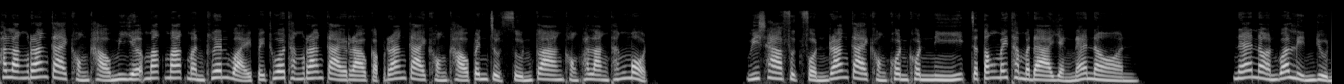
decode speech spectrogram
พลังร่างกายของเขามีเยอะมากๆ มันเคลื่อนไหวไปทั่วทั้งร่างกายราวกับร่างกายของเขาเป็นจุดศูนย์กลางของพลังทั้งหมด วิชาฝึกฝนร่างกายของคนคนนี้จะต้องไม่ธรรมดาอย่างแน่นอนแน่นอนว่าหลินหยุน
